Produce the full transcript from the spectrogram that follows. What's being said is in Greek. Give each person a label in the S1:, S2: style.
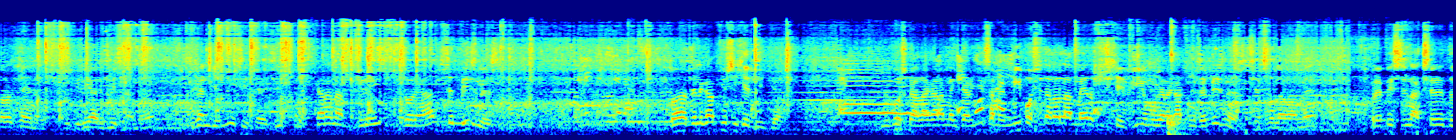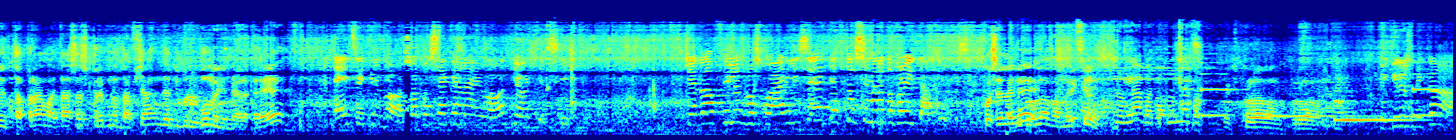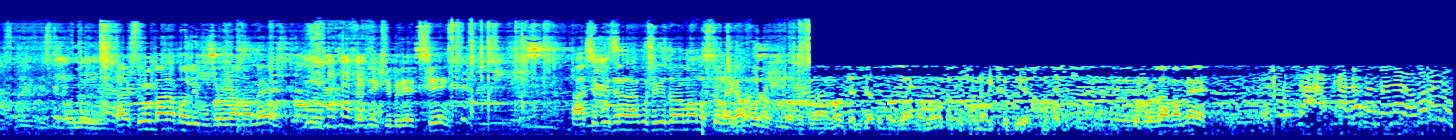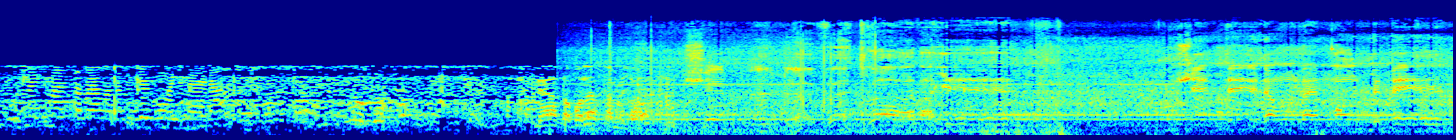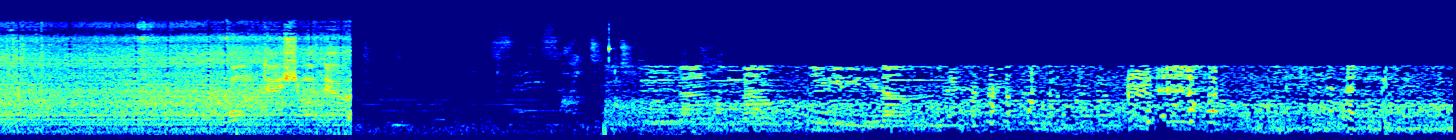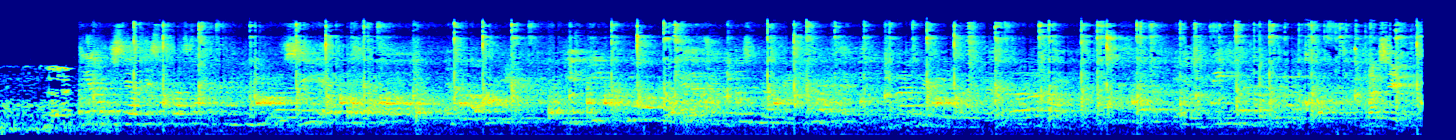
S1: τώρα ποια είναι η επειδή αργήσαμε. Είχαν γεμίσει οι θέσεις και μας κάνανε upgrade δωρεάν σε business.
S2: Πολύ τυχερά.
S1: Τώρα τελικά ποιος είχε δίκιο.
S2: Ε,
S1: Μήπως καλά κάναμε και
S2: εγώ
S1: αργήσαμε,
S2: θα-
S1: μήπως ήταν όλα μέρος του σχεδίου μου για να κάτσουμε σε business. Σε προλάβαμε. Πρέπει εσεί να ξέρετε ότι τα πράγματά σας πρέπει να τα φτιάχνετε την προηγούμενη μέρα. Ε,
S2: Έτσι ακριβώς, όπως έκανα εγώ και όχι εσύ. Και εδώ ο φίλος μας που άργησε και αυτό σήμερα το πρωί τα άφησε.
S1: πώς σε λένε, προλάβαμε, έτσι.
S3: Προλάβατε, προλάβατε.
S1: Έτσι, προλάβαμε, προλάβαμε. Ευχαριστούμε πάρα πολύ που προλάβαμε για την εξυπηρέτηση. Άσε που ήθελα να ακούσω και το όνομά μου στο μεγάφωνο. Τελικά το προλάβαμε, θα το Το προλάβαμε.
S2: Καλά θα τα λέω. Εγώ δεν με ακούς να ετοιμάζεις τα πράγματα την προηγούμενη μέρα.
S1: Ναι, να το απολαύσαμε τώρα.
S4: That's it.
